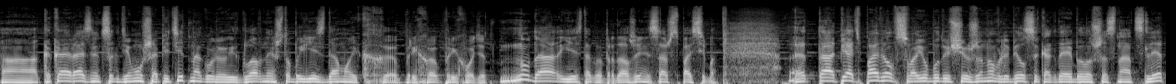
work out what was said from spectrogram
А, какая разница, где муж аппетит нагуливает? Главное, чтобы есть домой прихо- приходит. Ну да, есть такое продолжение. Саша, спасибо. Это опять Павел в свою будущую жену влюбился, когда ей было 16 лет,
